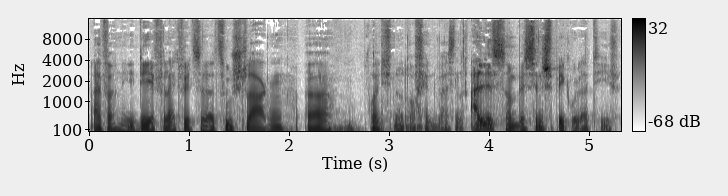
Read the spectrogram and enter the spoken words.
Einfach eine Idee, vielleicht willst du da zuschlagen, äh, wollte ich nur darauf hinweisen. Alles so ein bisschen spekulativ.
